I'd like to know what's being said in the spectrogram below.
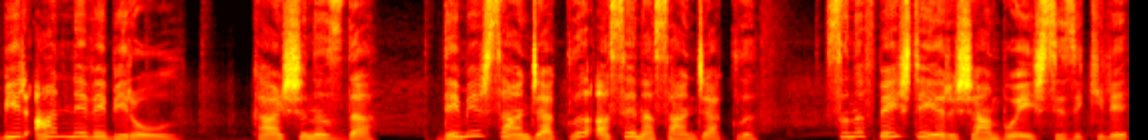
bir anne ve bir oğul. Karşınızda Demir Sancaklı, Asena Sancaklı. Sınıf 5'te yarışan bu eşsiz ikili,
